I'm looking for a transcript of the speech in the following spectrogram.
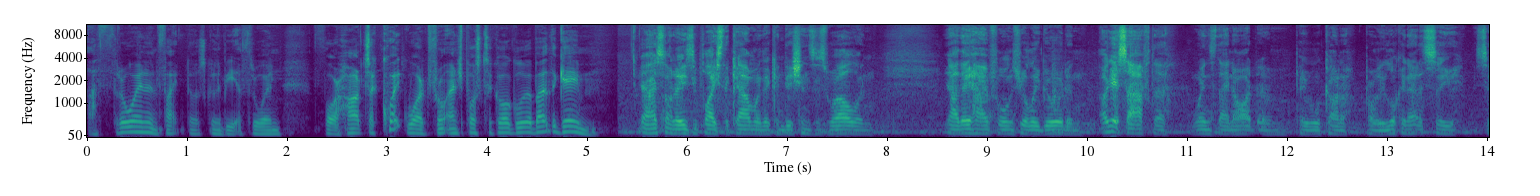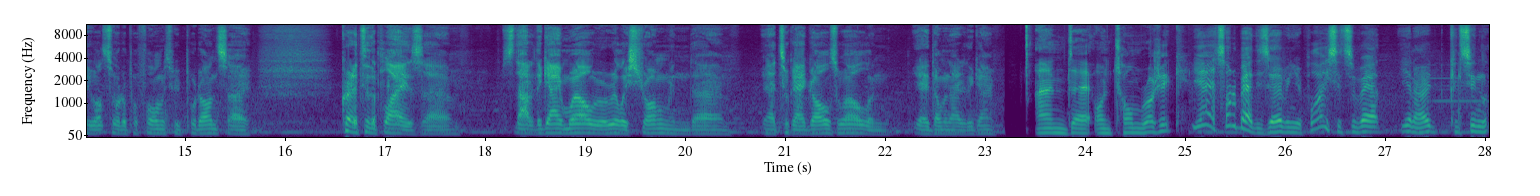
a throw in. In fact, no, it's going to be a throw in for Hearts. A quick word from Ange Postecoglou about the game. Yeah, it's not an easy place to come with the conditions as well, and yeah, their home form's really good. And I guess after Wednesday night, um, people were kind of probably looking at it to see see what sort of performance we put on. So credit to the players. Um, started the game well. We were really strong, and um, yeah, took our goals well, and yeah, dominated the game. And uh, on Tom Rogic, Yeah, it's not about deserving your place. It's about you know consin-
